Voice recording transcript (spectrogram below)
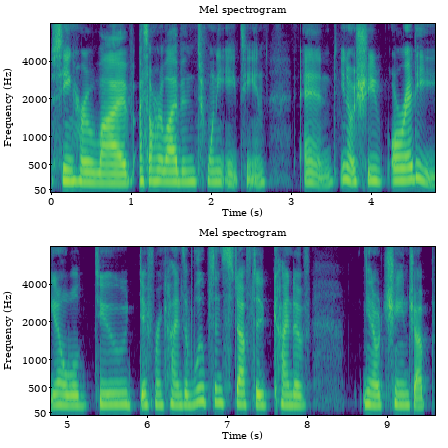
seeing her live, I saw her live in 2018 and you know she already you know will do different kinds of loops and stuff to kind of you know change up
